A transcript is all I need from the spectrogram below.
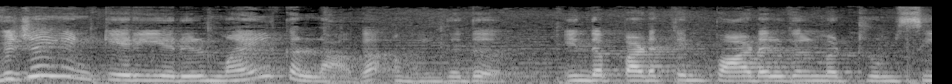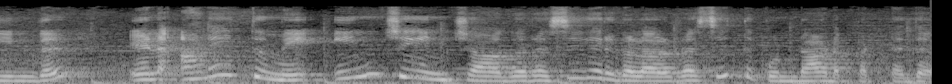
விஜயின் கேரியரில் மைல்கல்லாக அமைந்தது. இந்த படத்தின் பாடல்கள் மற்றும் சீன்கள் என அனைத்துமே இன்ச்சு இன்ச்சாக ரசிகர்களால் ரசித்து கொண்டாடப்பட்டது.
